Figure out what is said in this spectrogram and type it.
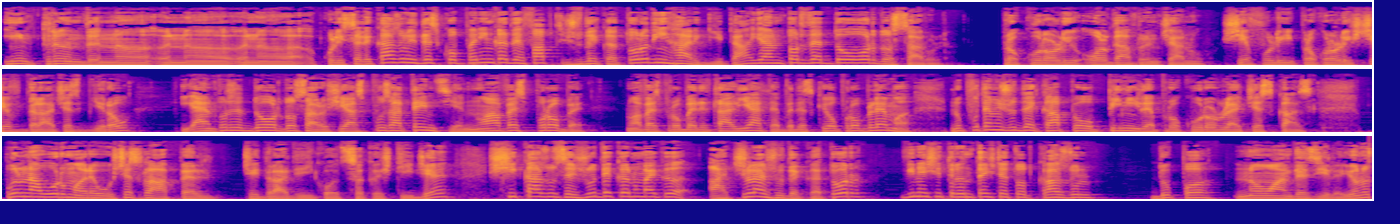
Intrând în, în, în culisele cazului, descoperim că, de fapt, judecătorul din Harghita i-a întors de două ori dosarul procurorului Olga Vrânceanu, șefului, procurorului șef de la acest birou, i-a întors de două ori dosarul și i-a spus, atenție, nu aveți probe, nu aveți probe detaliate, vedeți că e o problemă. Nu putem judeca pe opiniile procurorului acest caz. Până la urmă reușesc la apel cei de la DICOT să câștige și cazul se judecă numai că același judecător vine și trântește tot cazul după 9 ani de zile. Eu nu,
